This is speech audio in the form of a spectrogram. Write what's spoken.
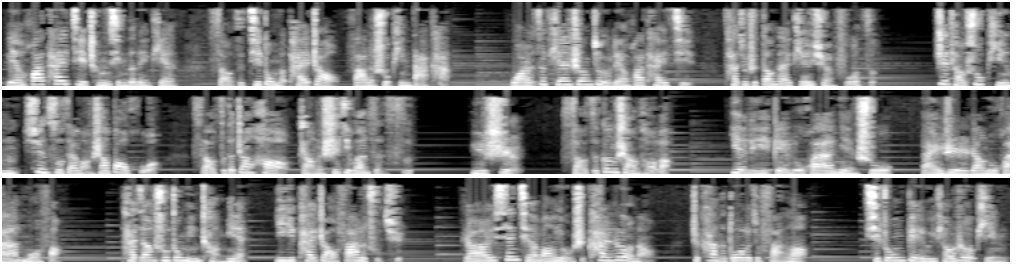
莲花胎记成型的那天，嫂子激动的拍照发了书评打卡。我儿子天生就有莲花胎记，他就是当代天选佛子。这条书评迅速在网上爆火，嫂子的账号涨了十几万粉丝。于是嫂子更上头了，夜里给陆怀安念书，白日让陆怀安模仿。他将书中名场面一一拍照发了出去。然而先前网友是看热闹，这看的多了就烦了。其中便有一条热评，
